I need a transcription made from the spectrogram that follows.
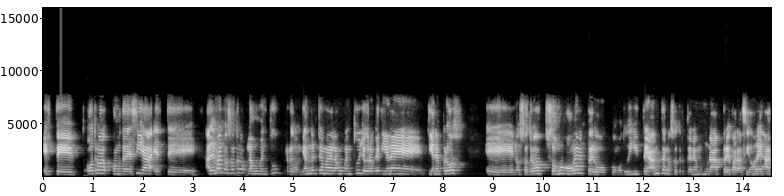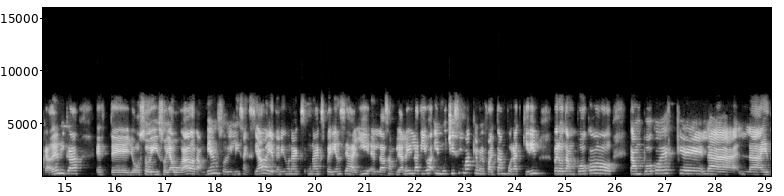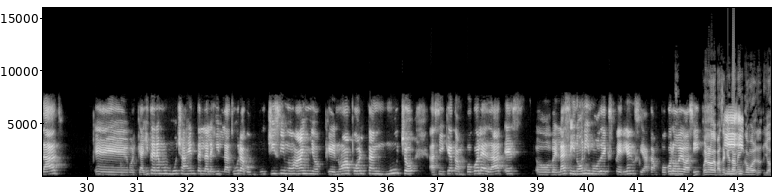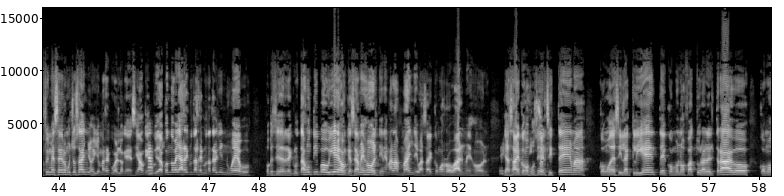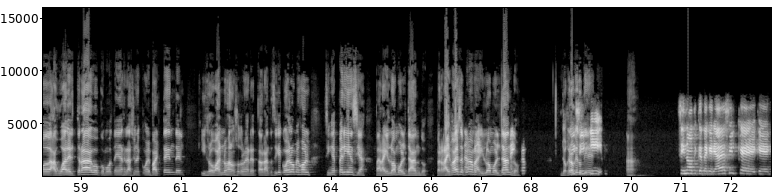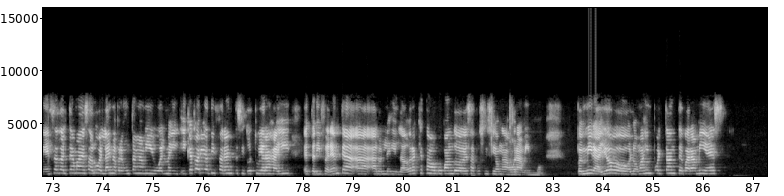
Este, otro, como te decía, este, además nosotros, la juventud, redondeando el tema de la juventud, yo creo que tiene, tiene pros Eh, nosotros somos jóvenes, pero como tú dijiste antes, nosotros tenemos unas preparaciones académicas. Este, yo soy, soy abogada también, soy licenciada y he tenido una, unas experiencias allí en la Asamblea Legislativa y muchísimas que me faltan por adquirir, pero tampoco, tampoco es que la, la edad eh, porque allí tenemos mucha gente en la legislatura con muchísimos años que no aportan mucho, así que tampoco la edad es o, ¿verdad? sinónimo de experiencia, tampoco lo veo así. Bueno, lo que pasa es que también, como yo fui mesero muchos años y yo me recuerdo que decía, ok, cuidado cuando vayas a reclutar, reclutate a alguien nuevo, porque si reclutas un tipo viejo, aunque sea mejor, tiene malas mañas y va a saber cómo robar mejor. Ya sabe cómo funciona el sistema, cómo decirle al cliente, cómo no facturar el trago, cómo aguar el trago, cómo tener relaciones con el bartender y robarnos a nosotros en el restaurante. Así que coge lo mejor sin experiencia para irlo amoldando. Pero a la misma vez el problema irlo amoldando. Yo creo que tú tienes... Sí, no, que te quería decir que, en ese del tema de salud, ¿verdad? Y me preguntan a mí, igual, ¿y qué tú harías diferente si tú estuvieras ahí, este, diferente a, los legisladores que están ocupando esa posición ahora mismo? Pues mira, yo lo más importante para mí es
